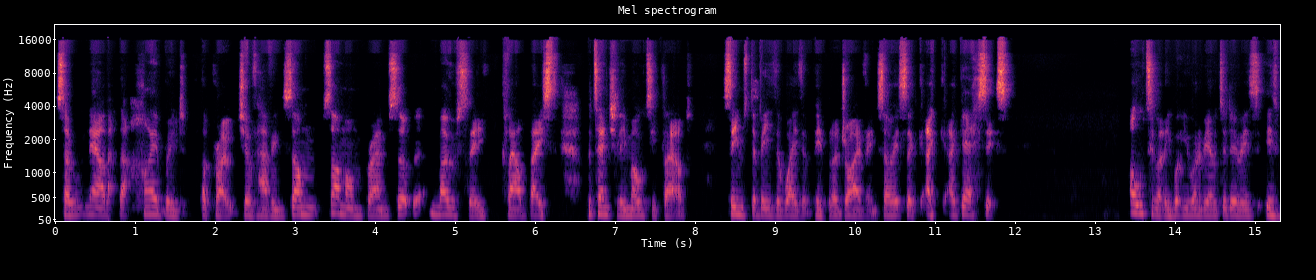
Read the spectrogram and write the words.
so now that that hybrid approach of having some some on-prem, so mostly cloud-based, potentially multi-cloud, seems to be the way that people are driving. So it's a I, I guess it's ultimately what you want to be able to do is is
